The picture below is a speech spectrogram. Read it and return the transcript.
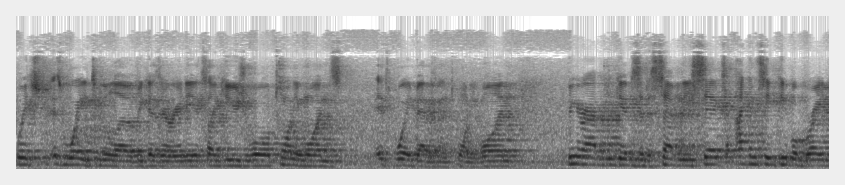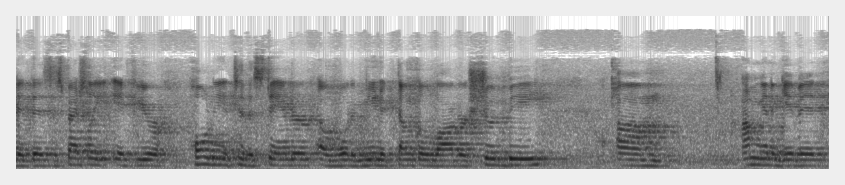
which is way too low because they're idiots like usual. 21's it's way better than 21. Advocate gives it a 76. I can see people grading this, especially if you're holding it to the standard of what a Munich Dunkel lager should be. Um, I'm going to give it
